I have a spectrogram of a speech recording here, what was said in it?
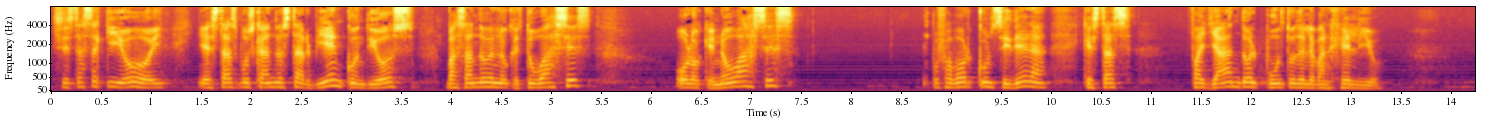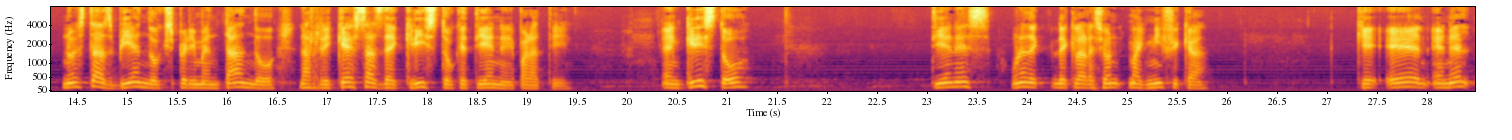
Si estás aquí hoy y estás buscando estar bien con Dios, basando en lo que tú haces o lo que no haces, por favor considera que estás fallando el punto del Evangelio. No estás viendo, experimentando las riquezas de Cristo que tiene para ti. En Cristo tienes una declaración magnífica que en Él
